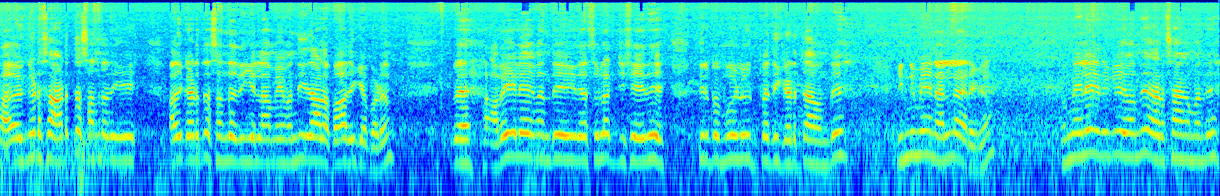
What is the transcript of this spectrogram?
எங்கிட்ட ச- அடுத்த சந்ததி அதுக்கு அடுத்த சந்ததி எல்லாமே வந்து இதால் பாதிக்கப்படும். இப்போ அவையிலே வந்து இதை சுழற்சி செய்து திருப்ப மீள் உற்பத்திக்கு எடுத்தால் வந்து இன்னுமே நல்லா இருக்கும். உண்மையிலே இதுக்கு வந்து அரசாங்கம் வந்து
